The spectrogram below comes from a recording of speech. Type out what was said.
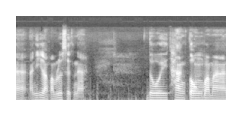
นะ อันนี้เราความรู้สึกนะ โดยทางตรงประมาณ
